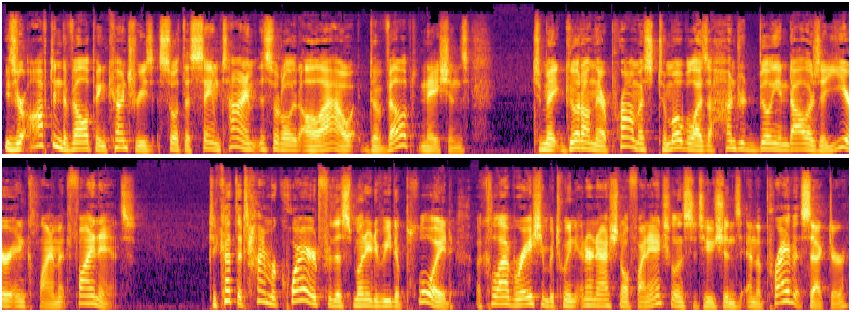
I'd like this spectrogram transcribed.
These are often developing countries, so at the same time, this would allow developed nations to make good on their promise to mobilize $100 billion a year in climate finance. To cut the time required for this money to be deployed, a collaboration between international financial institutions and the private sector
